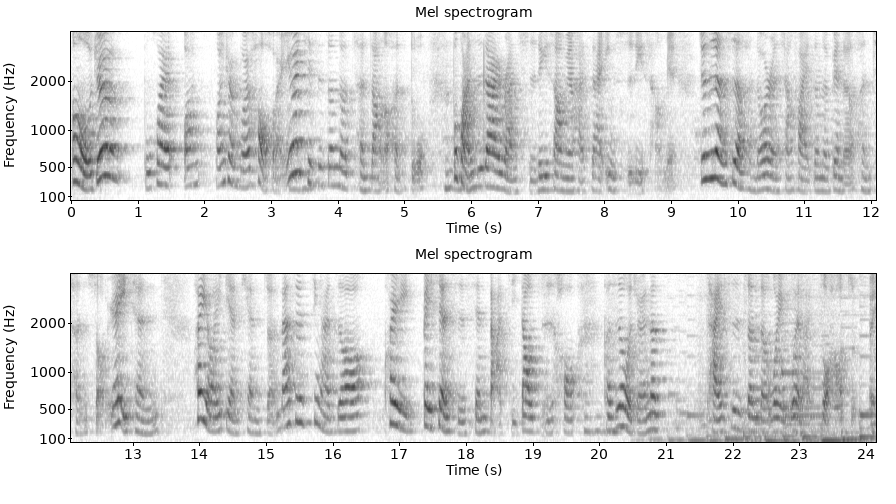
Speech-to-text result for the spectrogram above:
哦，我觉得不会完完全不会后悔，因为其实真的成长了很多，不管是在软实力上面，还是在硬实力上面，就是认识了很多人，想法也真的变得很成熟。因为以前会有一点天真，但是进来之后会被现实先打击到之后，可是我觉得那才是真的为未来做好准备。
